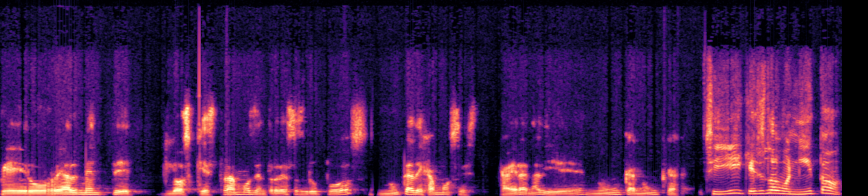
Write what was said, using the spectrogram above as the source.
pero realmente los que estamos dentro de esos grupos nunca dejamos este, caer a nadie, ¿eh? Nunca, nunca. Sí, que eso es lo bonito.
